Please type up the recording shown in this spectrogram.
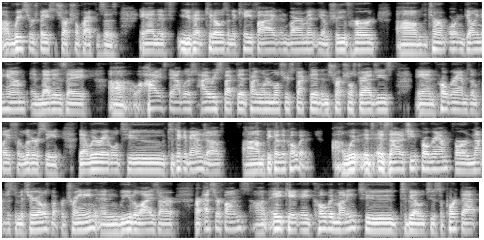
uh, research-based instructional practices. And if you've had kiddos in a K-5 environment, I'm sure you've heard um, the term Orton Gillingham, and that is a uh, high established, high respected, probably one of the most respected instructional strategies and programs in place for literacy that we were able to to take advantage of um, because of COVID. Uh, it's, it's not a cheap program for not just the materials but for training and we utilized our our ESSER funds um, aka covid money to to be able to support that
